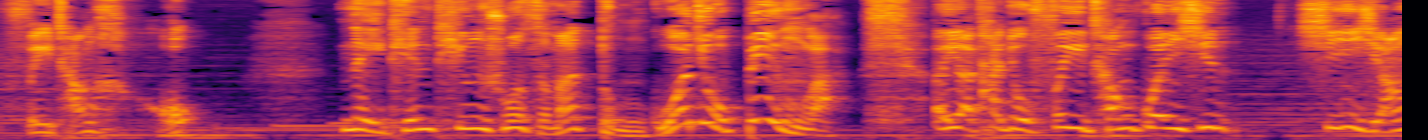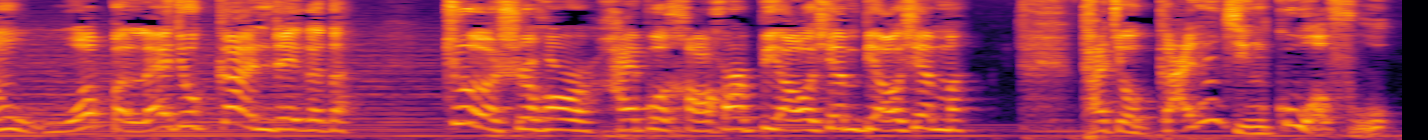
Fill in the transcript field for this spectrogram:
非常好。那天听说怎么董国就病了，哎呀，他就非常关心，心想我本来就干这个的。这时候还不好好表现表现吗？他就赶紧过府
